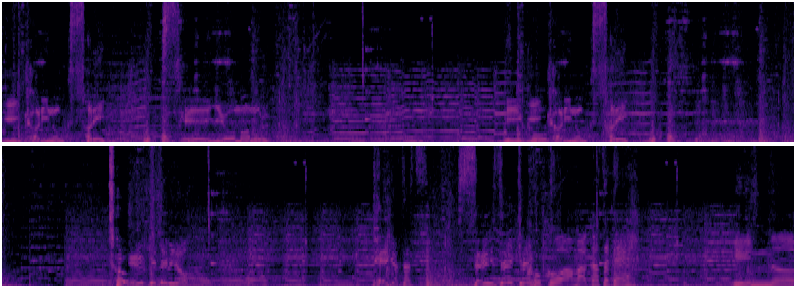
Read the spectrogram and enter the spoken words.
怒りの鎖。正義を守る怒りの鎖。受けてみろ。ペガサス水星剣。ここは任せて。インナー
